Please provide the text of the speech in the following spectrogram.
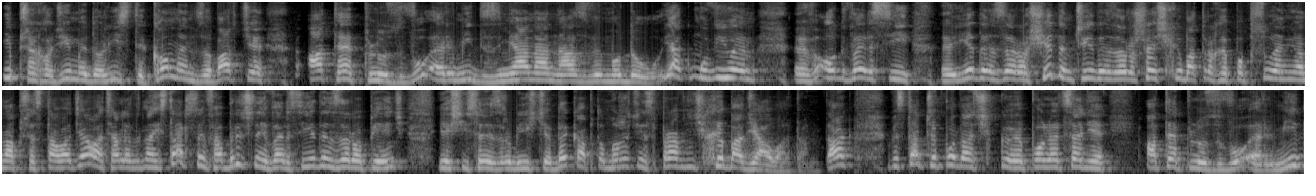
i przechodzimy do listy komend. Zobaczcie, AT plus WRMIT zmiana nazwy modułu. Jak mówiłem, od wersji 1.07 czy 1.06 chyba trochę popsułem i ona przestała działać, ale w najstarszej fabrycznej wersji 1.05, jeśli sobie zrobiliście backup, to możecie sprawdzić, chyba działa tam, tak? Wystarczy podać e, polecenie AT plus WRMID,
